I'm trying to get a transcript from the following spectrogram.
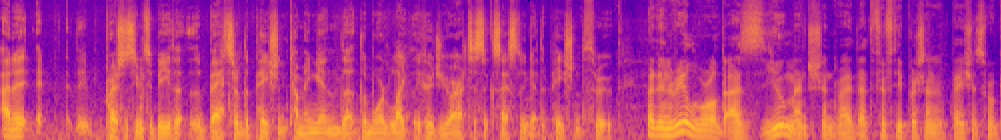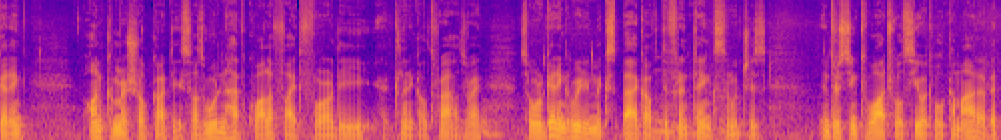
And it, it, the impression seems to be that the better the patient coming in, the, the more likelihood you are to successfully get the patient through. But in the real world, as you mentioned, right, that 50% of patients who are getting on commercial CAR T cells wouldn't have qualified for the uh, clinical trials, right? Mm-hmm. So we're getting a really mixed bag of mm-hmm. different things, which is interesting to watch. We'll see what will come out of it.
